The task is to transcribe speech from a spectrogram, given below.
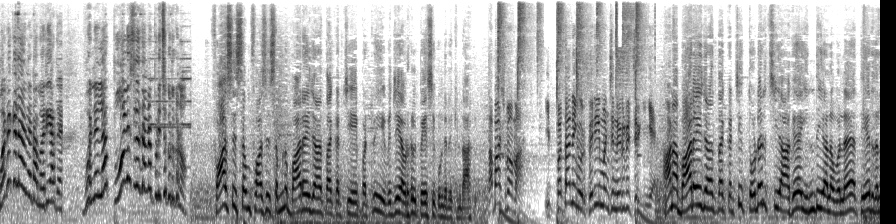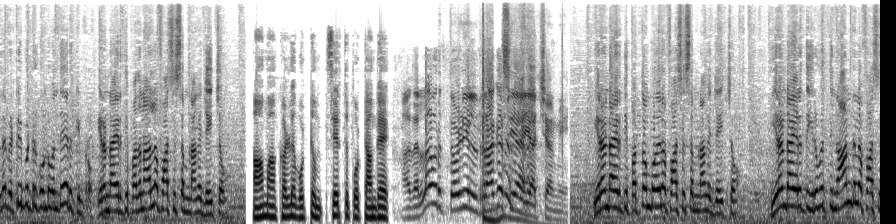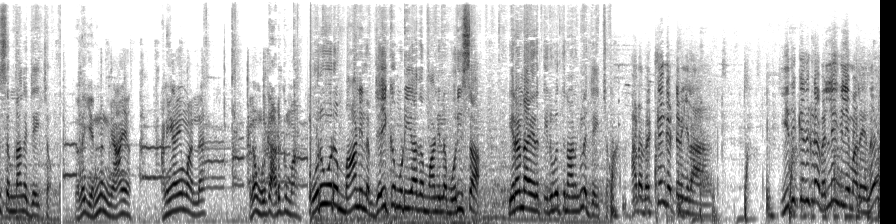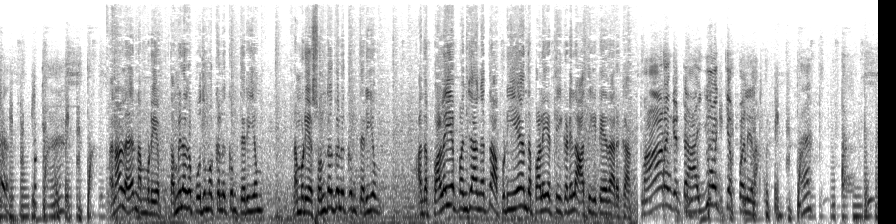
உனக்கெல்லாம் என்னடா மரியாதை? உன்னெல்லாம் போலீஸ்ல தானே பிடிச்சு கொடுக்கணும். பாசிசம் பாசிசம்னு பாரதிய ஜனதா கட்சியை பற்றி விஜய் அவர்கள் பேசிக் கொண்டிருக்கின்றார்கள் தபாஷ் மாமா இப்பதான் நீங்க ஒரு பெரிய மனுஷன் நிரூபிச்சிருக்கீங்க. ஆனா பாரதிய ஜனதா கட்சி தொடர்ச்சியாக இந்திய அளவுல தேர்தலில் வெற்றி பெற்று கொண்டு வந்தே இருக்கின்றோம். இரண்டாயிரத்தி பதினாலுல பாசிசம் நாங்க ஜெயிச்சோம். ஆமா கள்ள ஒட்டும் சேர்த்து போட்டாங்க. அதெல்லாம் ஒரு தொழில் ரகசிய ஐயாச்சாமி இரண்டாயிரத்தி பத்தொன்பதுல பாசிசம் நாங்க ஜெயிச்சோம். இரண்டாயிரத்தி இருபத்தி நான்குல பாசிசம் நாங்க ஜெயிச்சோம். இதெல்லாம் என்ன நியாயம்? அநியாயமா இல்ல? எல்லாம் உங்களுக்கு அடுக்குமா? ஒரு ஒரு மாநிலம் ஜெயிக்க முடியாத மாநிலம் ஒரிசா இரண்டாயிரத்தி இருபத்தி நான்குல ஜெயிச்சோம். அட வெக்கம் கட்டுவீங்களா? இதுக்கு எதுக்குடா வெள்ளையங்கிலி மாலையன்னு அதனால நம்முடைய தமிழக பொதுமக்களுக்கும் தெரியும் நம்முடைய சொந்தங்களுக்கும் தெரியும் அந்த பழைய பஞ்சாங்கத்தை அப்படியே அந்த பழைய டீ கடையில ஆத்திக்கிட்டே தான் இருக்காங்க. மானம் கெட்ட அயோக்கிய பள்ளிலாம்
